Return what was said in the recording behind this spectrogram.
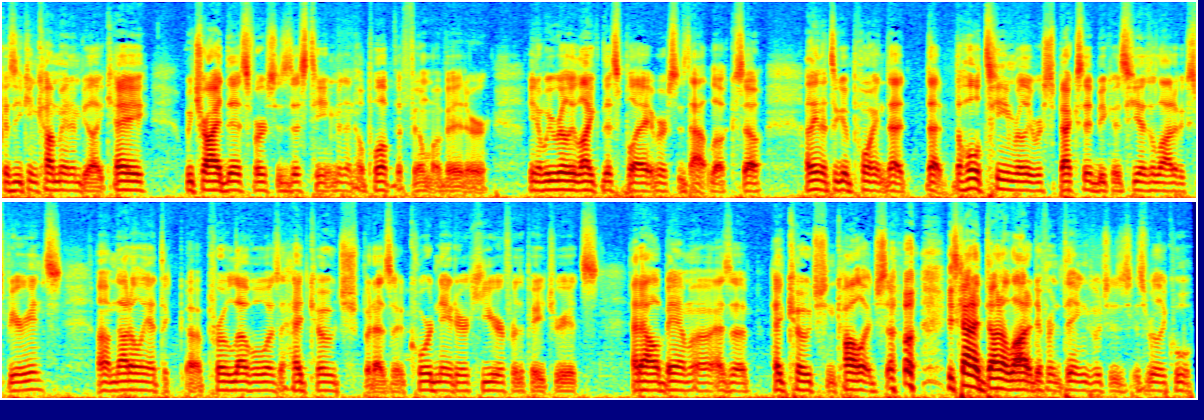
because he can come in and be like, hey, we tried this versus this team, and then he'll pull up the film of it, or you know, we really like this play versus that look. So. I think that's a good point that, that the whole team really respects it because he has a lot of experience um, not only at the uh, pro level as a head coach, but as a coordinator here for the Patriots at Alabama as a head coach in college. So he's kind of done a lot of different things, which is, is really cool.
